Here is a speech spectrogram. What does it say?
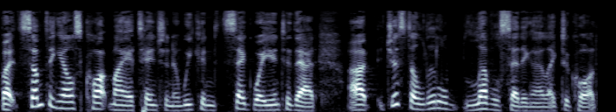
but something else caught my attention, and we can segue into that. Uh, just a little level setting, I like to call it.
